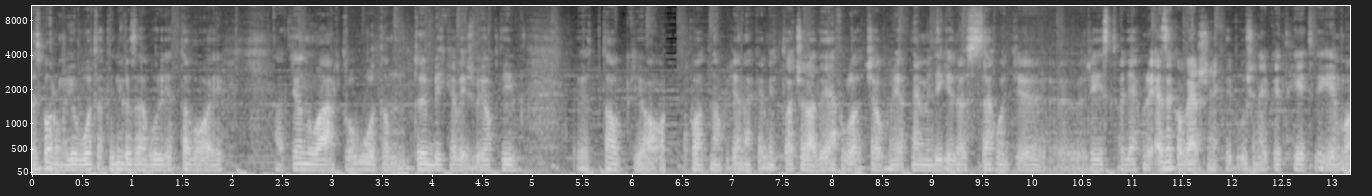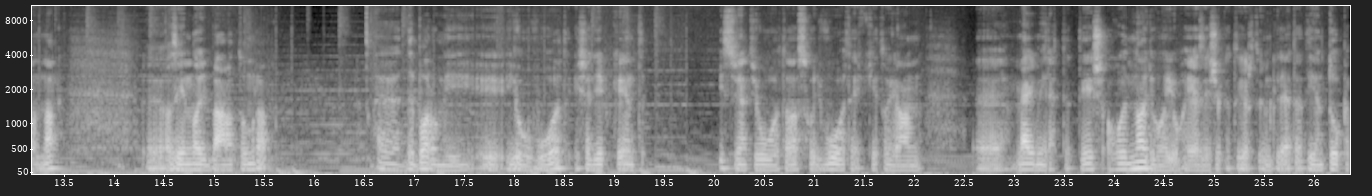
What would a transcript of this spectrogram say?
ez barom jó volt, tehát én igazából ugye tavaly, hát januártól voltam többé-kevésbé aktív tagja a csapatnak, ugye nekem itt a családi elfoglaltságok miatt nem mindig jön össze, hogy részt vegyek, mert ezek a versenyek tipikusan egyébként hétvégén vannak az én nagy bánatomra, de baromi jó volt, és egyébként iszonyat jó volt az, hogy volt egy-két olyan megmérettetés, ahol nagyon jó helyezéseket értünk el, tehát ilyen top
